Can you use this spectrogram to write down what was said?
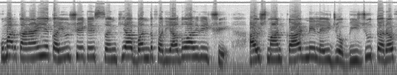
કુમાર કાનાણીએ કહ્યું છે કે સંખ્યાબંધ ફરિયાદો આવી રહી છે. આયુષ્માન કાર્ડને લઈ જો બીજું તરફ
